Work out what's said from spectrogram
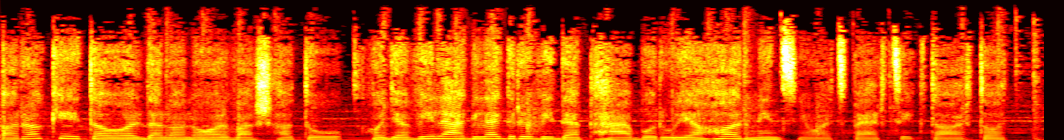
A rakéta oldalon olvasható, hogy a világ legrövidebb háborúja 38 percig tartott.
